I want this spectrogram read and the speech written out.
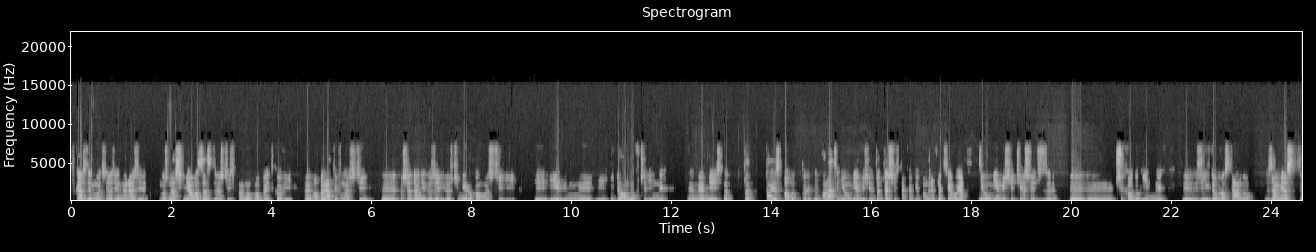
W każdym razie na razie można śmiało zazdrościć panu Obajtkowi e, operatywności, e, posiadanie dużej ilości nieruchomości i, i, i, i, domów czy innych e, miejsc. No, to, to jest powód, który my Polacy nie umiemy się, to też jest taka, wie pan, refleksja moja, nie umiemy się cieszyć z y, y, przychodu innych, y, z ich dobrostanu, zamiast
